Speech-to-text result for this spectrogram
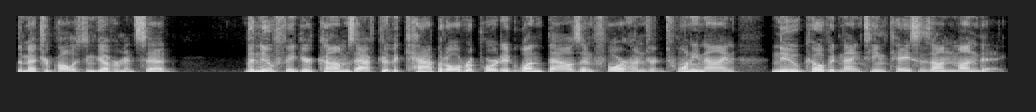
the metropolitan government said. The new figure comes after the capital reported 1,429 new COVID 19 cases on Monday,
